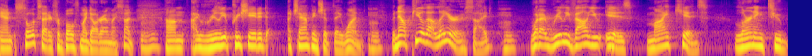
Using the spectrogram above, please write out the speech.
and so excited for both my daughter and my son. Mm-hmm. Um, I really appreciated a championship they won. Mm-hmm. But now peel that layer aside. Mm-hmm. What I really value is my kids learning to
